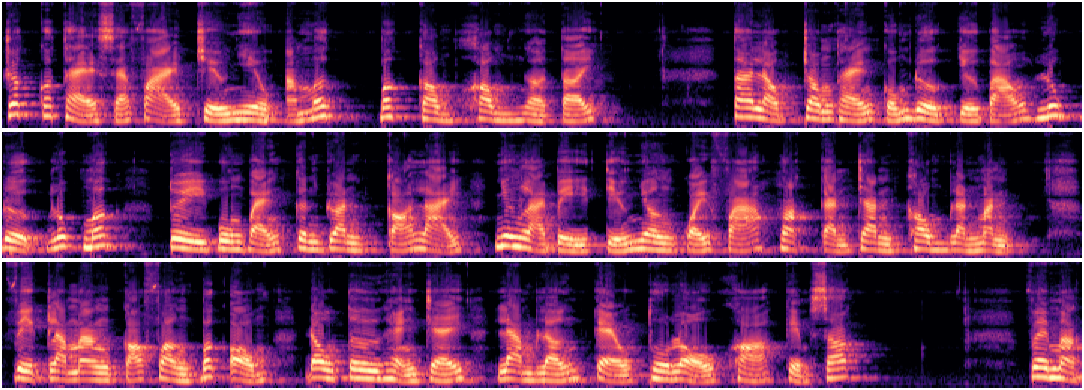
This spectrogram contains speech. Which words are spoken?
rất có thể sẽ phải chịu nhiều ấm ức, bất công không ngờ tới. Tài lộc trong tháng cũng được dự báo lúc được lúc mất, tùy buôn bản kinh doanh có lại nhưng lại bị tiểu nhân quậy phá hoặc cạnh tranh không lành mạnh. Việc làm ăn có phần bất ổn, đầu tư hạn chế, làm lẫn kẹo thua lỗ khó kiểm soát. Về mặt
